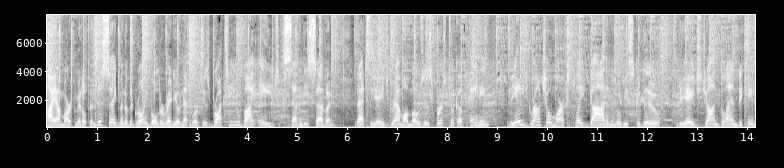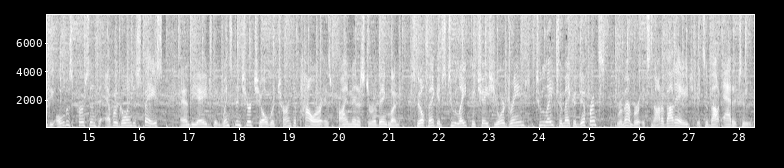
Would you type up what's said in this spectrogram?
Hi, I'm Mark Middleton. This segment of the Growing Bolder Radio Network is brought to you by Age 77. That's the age Grandma Moses first took up painting, the age Groucho Marx played God in the movie Skidoo, the age John Glenn became the oldest person to ever go into space, and the age that Winston Churchill returned to power as Prime Minister of England. Still think it's too late to chase your dreams? Too late to make a difference? Remember, it's not about age, it's about attitude.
